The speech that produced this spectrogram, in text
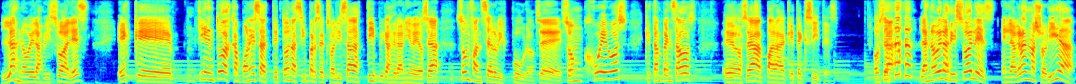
las novelas visuales es que tienen todas japonesas tetonas hipersexualizadas típicas del anime. O sea, son fanservice puro. Sí, Son juegos que están pensados, eh, o sea, para que te excites. O sea, las novelas visuales, en la gran mayoría,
